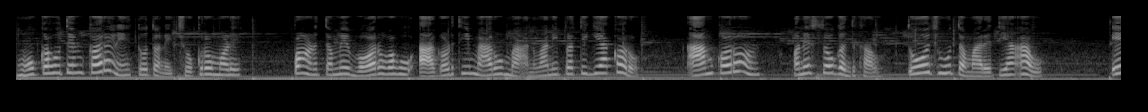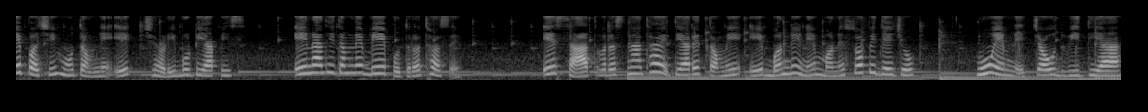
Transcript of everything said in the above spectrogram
હું કહું તેમ કરે ને તો તને છોકરો મળે. પણ તમે વર વહુ આગળથી મારું માનવાની પ્રતિજ્ઞા કરો. આમ કરો અને સોગંદ ખાઓ. તો જ હું તમારે ત્યાં આવું. એ પછી હું તમને એક જડીબૂટી આપીશ. એનાથી તમને બે પુત્ર થશે. એ સાત વર્ષના થાય ત્યારે તમે એ બંનેને મને સોંપી દેજો. હું એમને ચૌદ વિદ્યા,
